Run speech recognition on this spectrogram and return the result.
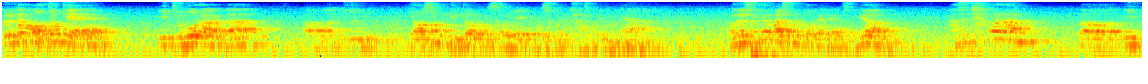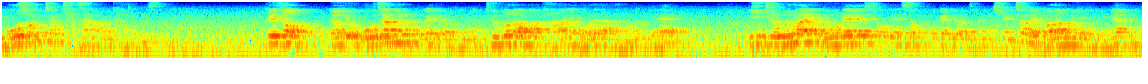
그렇다면 어떻게 이 드보라가 어, 이 여성 리더로서의 모습을 가지고 있느냐? 오늘 성경 말씀을 보게 되어지면 아주 탁월한 어, 이 모성적 자상함을 가지고 있습니다. 그래서 여기 5장을 보게 되어지면 드보라와 바락의 노래가 나오는데 이 드보라의 노래 속에서 보게 되어지면 7절에 뭐라고 얘기하냐면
